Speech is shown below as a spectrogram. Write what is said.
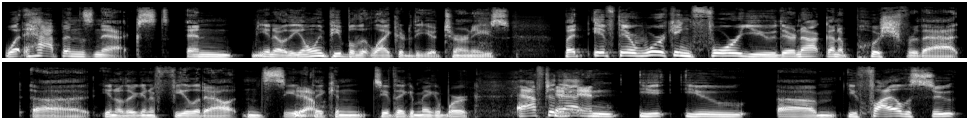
what happens next. And, you know, the only people that like it are the attorneys. But if they're working for you, they're not going to push for that uh, you know, they're going to feel it out and see yeah. if they can see if they can make it work. After that, and, and you you um, you file the suit,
